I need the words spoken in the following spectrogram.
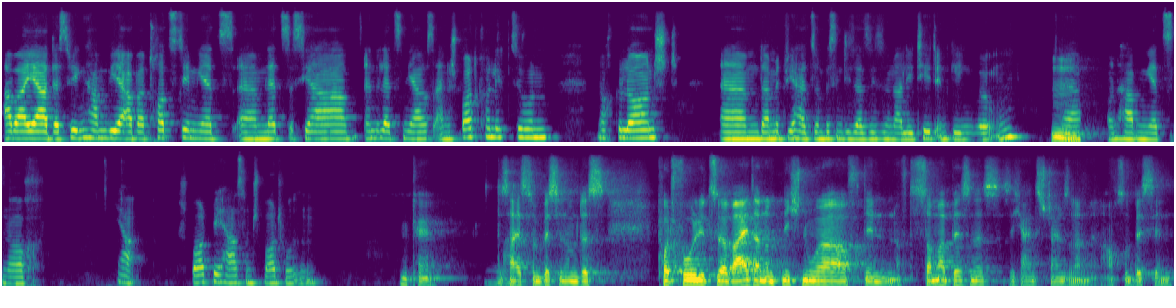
Aber ja, deswegen haben wir aber trotzdem jetzt ähm, letztes Jahr, Ende letzten Jahres eine Sportkollektion noch gelauncht, ähm, damit wir halt so ein bisschen dieser Saisonalität entgegenwirken mhm. äh, und haben jetzt noch ja, Sport-BHs und Sporthosen. Okay. Das heißt so ein bisschen, um das Portfolio zu erweitern und nicht nur auf, den, auf das Sommerbusiness sich einzustellen, sondern auch so ein bisschen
